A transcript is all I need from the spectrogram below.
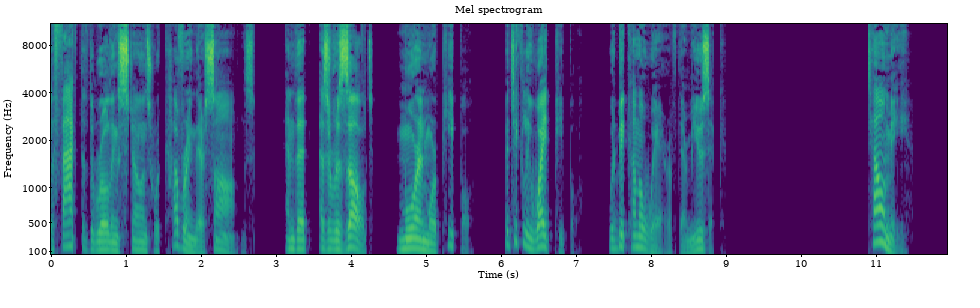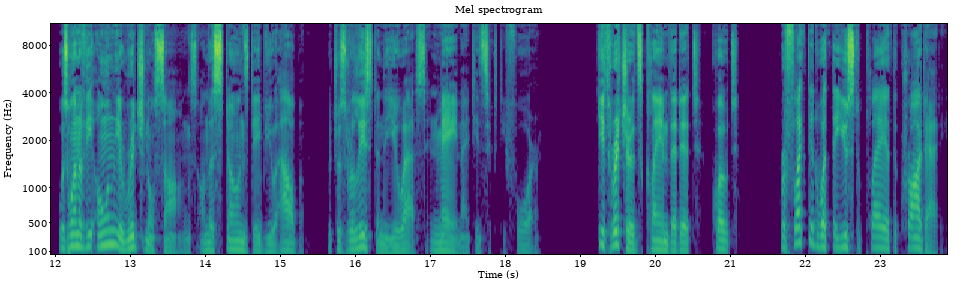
the fact that the Rolling Stones were covering their songs, and that, as a result, more and more people, particularly white people, would become aware of their music. Tell Me was one of the only original songs on the Stones' debut album, which was released in the US in May 1964. Keith Richards claimed that it, quote, reflected what they used to play at the Crawdaddy,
